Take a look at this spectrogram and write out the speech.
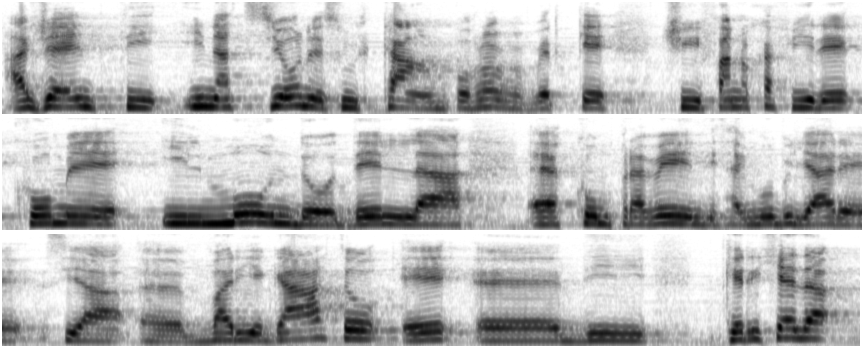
agenti in azione sul campo, proprio perché ci fanno capire come il mondo della eh, compravendita immobiliare sia eh, variegato e eh, di, che richieda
